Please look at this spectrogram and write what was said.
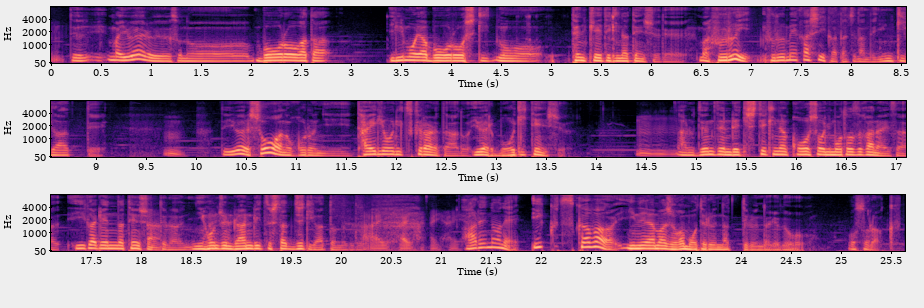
うん。で、まあ、いわゆる、その、防楼型、入母屋防楼式の典型的な天守で、まあ、古い、古めかしい形なんで人気があって、うん。で、いわゆる昭和の頃に大量に作られた、あの、いわゆる模擬天守。うんうんあの、全然歴史的な交渉に基づかないさ、いい加減な天守っていうのは日本中に乱立した時期があったんだけど、あれのね、いくつかは犬山城がモデルになってるんだけど、おそらく。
